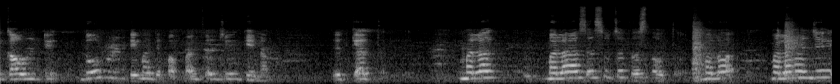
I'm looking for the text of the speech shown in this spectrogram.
एका उलटी दोन उलटीमध्ये पप्पांचा जीव गेला. तितक्यात मला मला असं सुचतच नव्हतं. मला मला म्हणजे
